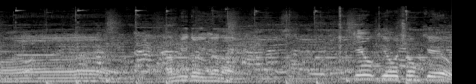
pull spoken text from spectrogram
아, 안 믿어, 이년아. 깨우, 깨우, 처음 깨우.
